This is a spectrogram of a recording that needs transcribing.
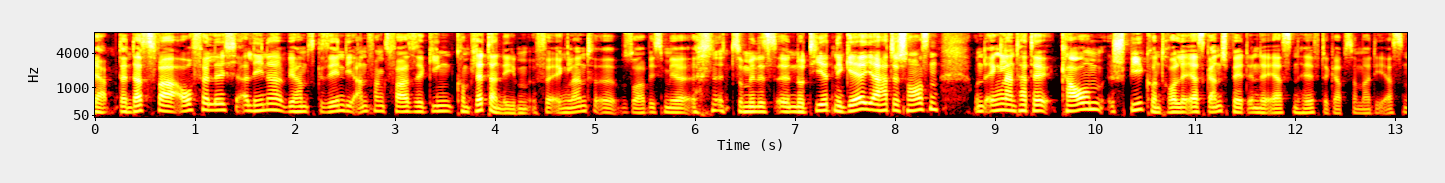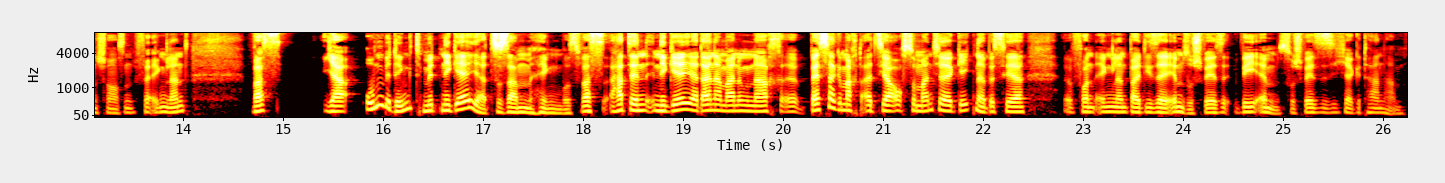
Ja, denn das war auffällig, Alina. Wir haben es gesehen, die Anfangsphase ging komplett daneben für England. Äh, so habe ich es mir zumindest äh, notiert. Nigeria hatte Chancen und England hatte kaum Spielkontrolle. Erst ganz spät in der ersten Hälfte gab es dann mal die ersten Chancen für England. Was ja unbedingt mit Nigeria zusammenhängen muss. Was hat denn Nigeria deiner Meinung nach äh, besser gemacht als ja auch so mancher Gegner bisher von England bei dieser EM, so schwer, WM, so schwer sie sich ja getan haben?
